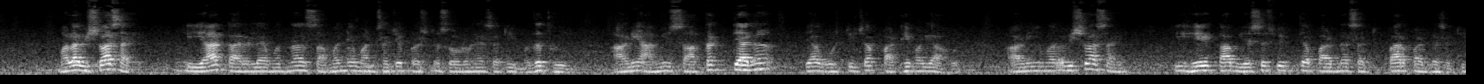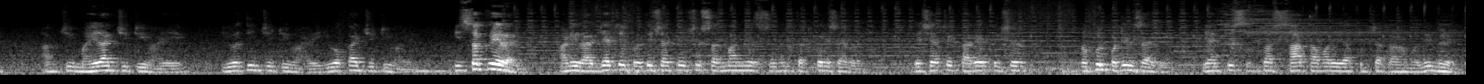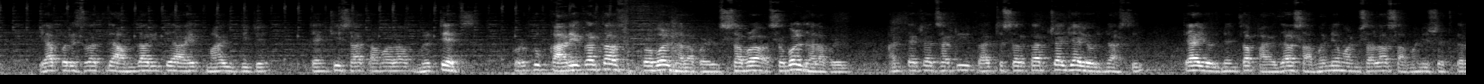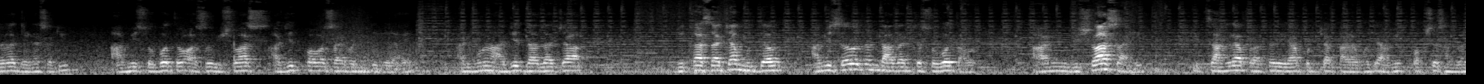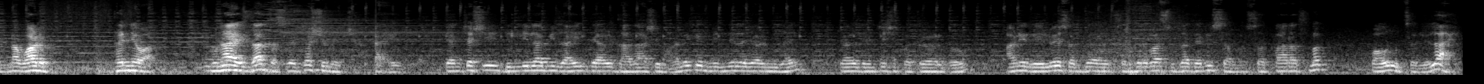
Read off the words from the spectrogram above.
मला विश्वास आहे की या कार्यालयामधनं सामान्य माणसाचे प्रश्न सोडवण्यासाठी मदत होईल. आणि आम्ही सातत्यानं या गोष्टीच्या पाठीमागे आहोत. आणि मला विश्वास आहे की हे काम यशस्वीरित्या पाडण्यासाठी पार पाडण्यासाठी आमची महिलांची टीम आहे युवतींची टीम आहे युवकांची टीम आहे. ही सक्रिय राहील. आणि राज्याचे प्रदेशाध्यक्ष सन्मान्य सुनील तटकरे साहेब आहेत. देशाचे कार्याध्यक्ष प्रफुल्ल पटेल साहेब यांची सुद्धा साथ आम्हाला या पुढच्या काळामध्ये मिळेल. या परिसरातले आमदार इथे आहेत महायुतीचे. त्यांची साथ आम्हाला मिळतेच. परंतु कार्यकर्ता प्रबळ झाला पाहिजे सबळ सबळ झाला पाहिजे. आणि त्याच्यासाठी राज्य सरकारच्या ज्या योजना असतील त्या योजनेचा फायदा सामान्य माणसाला सामान्य शेतकऱ्याला देण्यासाठी आम्ही सोबत राहू असं विश्वास अजित पवार साहेबांनी दिलेला आहे. आणि म्हणून अजितदादाच्या विकासाच्या मुद्द्यावर आम्ही सर्वजण दादांच्या सोबत आहोत. आणि विश्वास आहे की चांगल्या प्रकारे या पुढच्या काळामध्ये आम्ही पक्ष संघटना वाढवू. धन्यवाद. पुन्हा एकदा दसऱ्याच्या शुभेच्छा आहे. त्यांच्याशी दिल्लीला मी जाईल त्यावेळी दादा असे म्हणाले की दिल्लीला ज्यावेळी मी जाईल त्यावेळी त्यांच्याशी पत्रव्यवहार करू. आणि रेल्वे संदर्भात सुद्धा त्यांनी सकारात्मक पाऊल उचललेलं आहे.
